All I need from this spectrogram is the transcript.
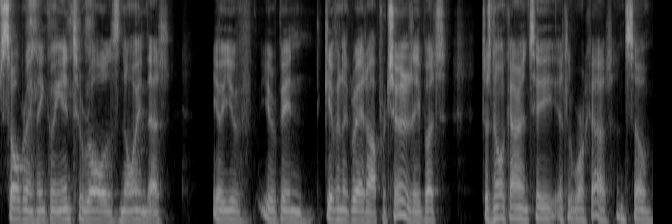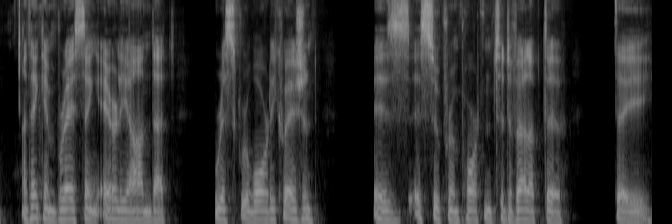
sobering i think going into roles knowing that you know you've you're been given a great opportunity but there's no guarantee it'll work out. And so i think embracing early on that risk reward equation is is super important to develop the the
